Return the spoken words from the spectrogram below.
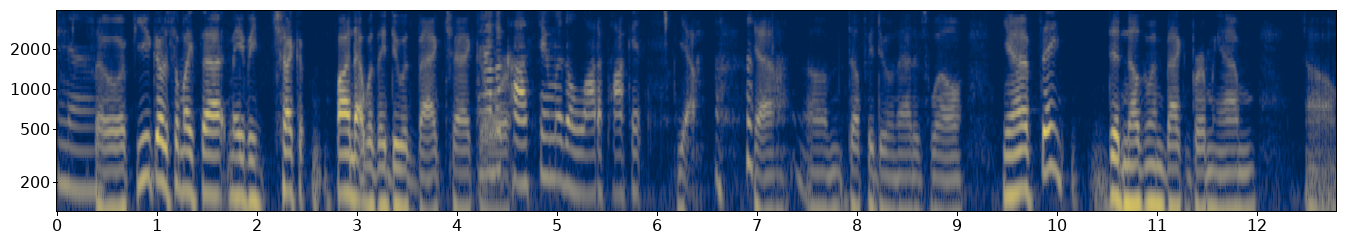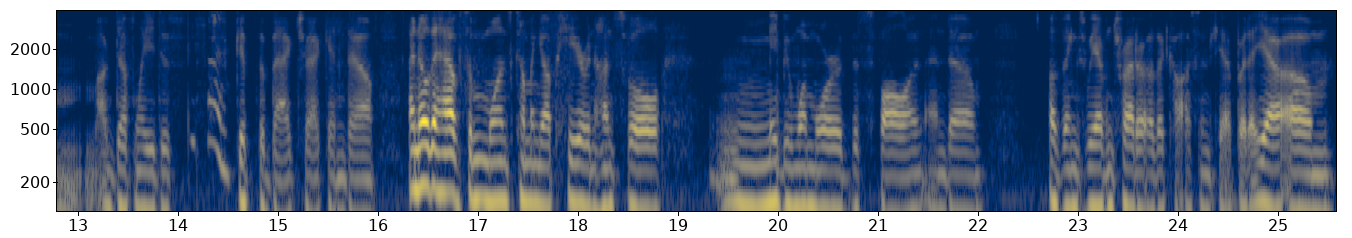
No. So if you go to something like that, maybe check, find out what they do with bag check. Have or, a costume with a lot of pockets. yeah, yeah, um, definitely doing that as well. Yeah, if they did another one back in Birmingham, um, I'd definitely just skip the bag check. And uh, I know they have some ones coming up here in Huntsville, maybe one more this fall, and, and um, other things. We haven't tried our other costumes yet, but uh, yeah, um,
